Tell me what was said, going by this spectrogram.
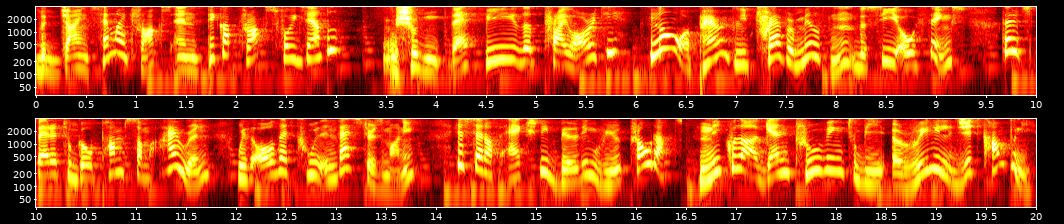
the giant semi trucks and pickup trucks, for example? Shouldn't that be the priority? No, apparently Trevor Milton, the CEO, thinks that it's better to go pump some iron with all that cool investors' money instead of actually building real products. Nikola again proving to be a really legit company.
